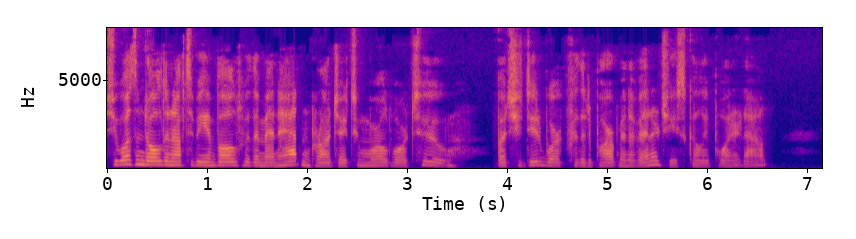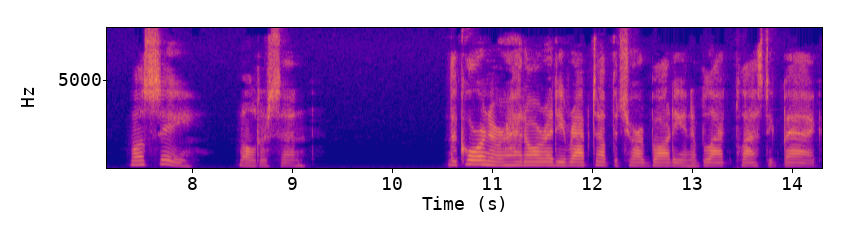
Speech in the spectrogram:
She wasn't old enough to be involved with the Manhattan Project in World War II, but she did work for the Department of Energy, Scully pointed out. We'll see, Mulder said. The coroner had already wrapped up the charred body in a black plastic bag.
